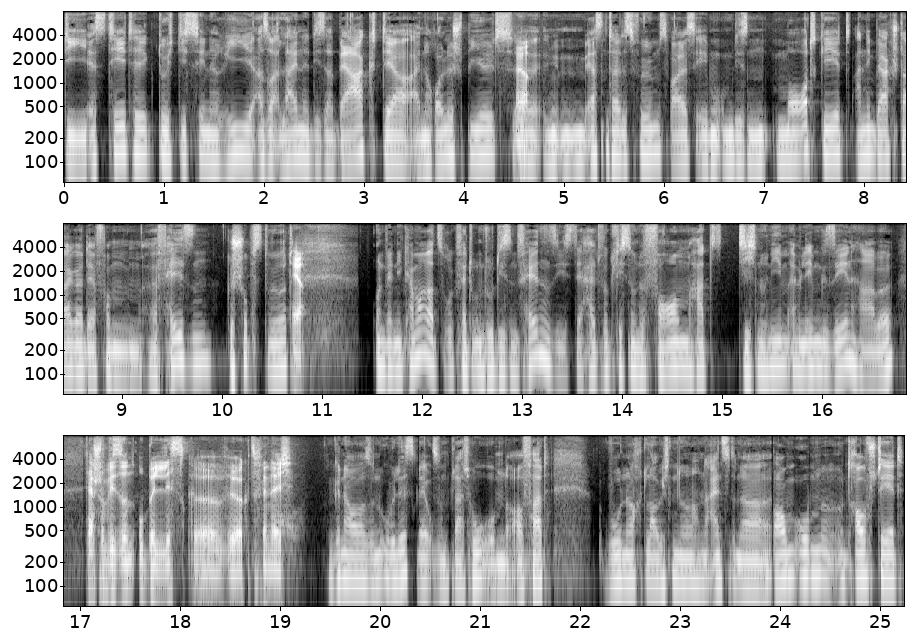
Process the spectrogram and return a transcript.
die Ästhetik, durch die Szenerie, also alleine dieser Berg, der eine Rolle spielt Ja. äh, im, ersten Teil des Films, weil es eben um diesen Mord geht an den Bergsteiger, der vom äh, Felsen geschubst wird. Ja. Und wenn die Kamera zurückfährt und du diesen Felsen siehst, der halt wirklich so eine Form hat, die ich noch nie in meinem Leben gesehen habe, Der schon wie so ein Obelisk äh, wirkt, finde ich. Genau, so ein Obelisk, der so ein Plateau oben drauf hat, wo noch, glaube ich, nur noch ein einzelner Baum oben drauf steht.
